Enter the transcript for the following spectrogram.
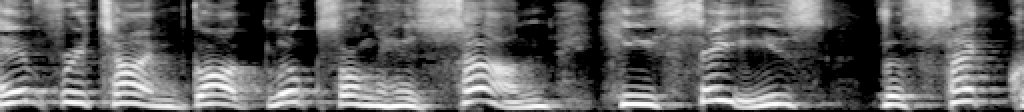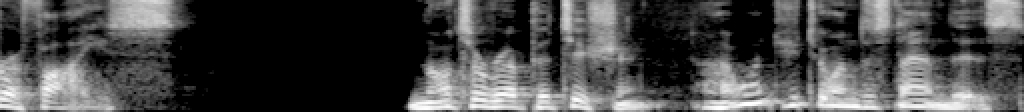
every time God looks on his son, he sees the sacrifice, not a repetition. I want you to understand this.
